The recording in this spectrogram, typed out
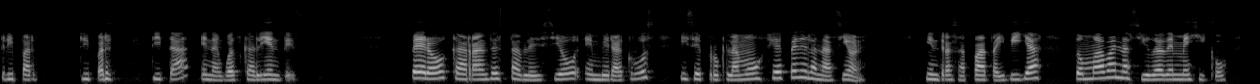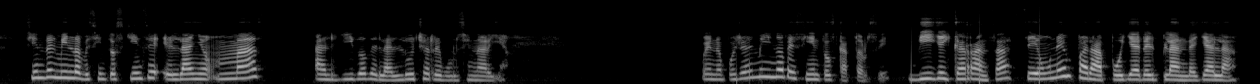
Tripartita en Aguascalientes. Pero Carranza estableció en Veracruz y se proclamó jefe de la nación, mientras Zapata y Villa tomaban la Ciudad de México, siendo en 1915 el año más al guido de la lucha revolucionaria. Bueno, pues ya en 1914, Villa y Carranza se unen para apoyar el plan de Ayala.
